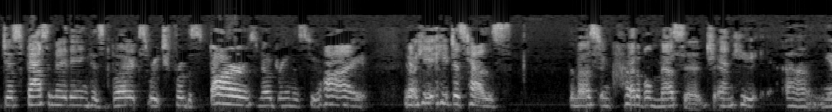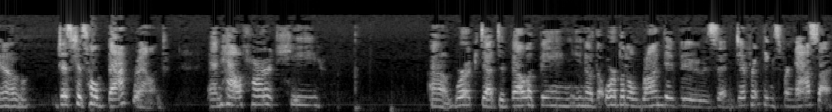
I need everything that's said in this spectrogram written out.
just fascinating. His books, Reach for the Stars, No Dream is Too High. You know, he, he just has the most incredible message and he, um, you know, just his whole background and how hard he uh, worked at developing, you know, the orbital rendezvous and different things for NASA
